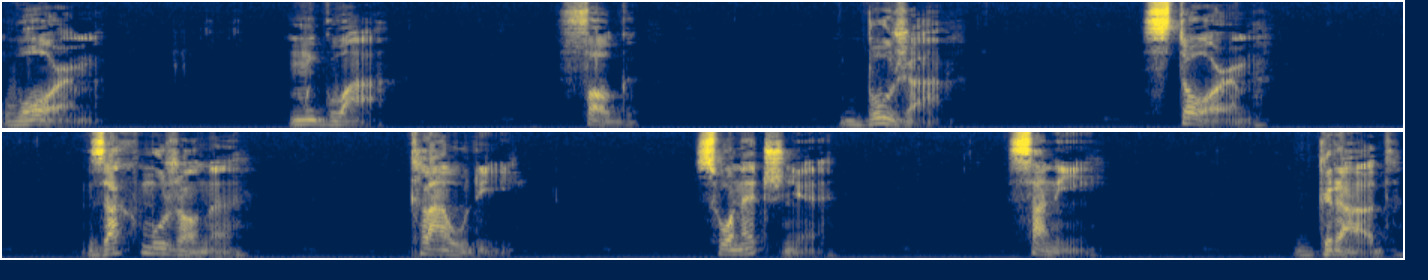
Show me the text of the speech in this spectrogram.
Warm. Mgła. Fog. Burza. Storm. Zachmurzone. Cloudy. Słonecznie. Sunny. Grad.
